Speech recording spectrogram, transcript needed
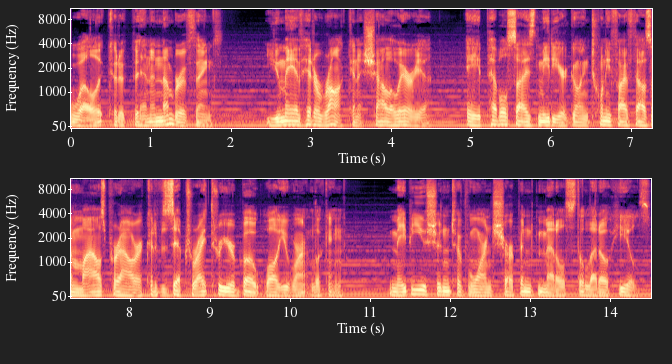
Well, it could have been a number of things. You may have hit a rock in a shallow area. A pebble sized meteor going 25,000 miles per hour could have zipped right through your boat while you weren't looking. Maybe you shouldn't have worn sharpened metal stiletto heels.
